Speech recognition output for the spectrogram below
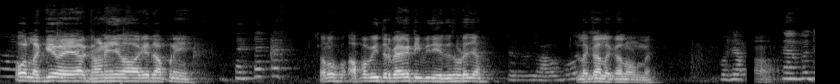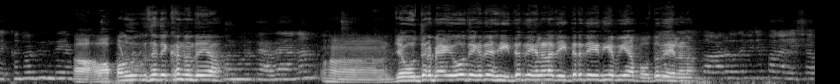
ਉਹ ਲੱਗੇ ਹੋਏ ਆ ਗਾਣੇ ਲਾ ਕੇ ਤੇ ਆਪਣੇ। ਚਲੋ ਆਪਾਂ ਵੀ ਇੱਧਰ ਬਹਿ ਕੇ ਟੀਵੀ ਦੇਖਦੇ ਥੋੜਾ ਜਿਹਾ। ਚਲੋ ਲਾਓ ਲੱਗਾ ਲੱਗਾ ਲਾਉਣ ਮੈਂ। ਦੇਖਣ ਦਿੰਦੇ ਆ। ਆਹੋ ਆਪਾਂ ਨੂੰ ਕਿੱਥੇ ਦੇਖਣ ਦਿੰਦੇ ਆ? ਹੁਣ ਹੁਣ ਫਾਇਦਾ ਹੈ ਨਾ। ਹਾਂ ਜੇ ਉਧਰ ਬਹਿ ਕੇ ਉਹ ਦੇਖਦੇ ਅਸੀਂ ਇੱਧਰ ਦੇਖ ਲੈਣਾ ਜੇ ਇੱਧਰ ਦੇਖਦੀਆਂ ਵੀ ਆਪਾਂ ਉਧਰ ਦੇਖ ਲੈਣਾ। ਬਾਹਰ ਉਹਦੇ ਵਿੱਚ ਭਲਾ ਲਿਸ਼ਾ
